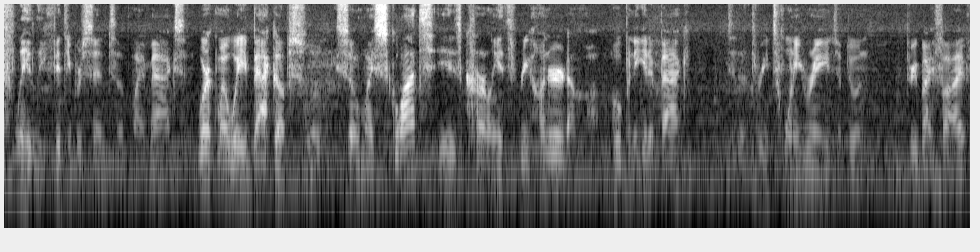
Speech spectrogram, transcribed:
lately 50% of my max and work my way back up slowly. So my squat is currently at 300. I'm hoping to get it back to the 320 range. I'm doing three by five.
